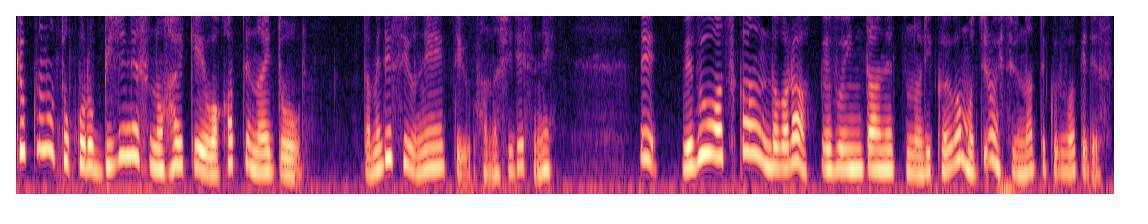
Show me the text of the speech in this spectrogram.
局のところビジネスの背景分かってないとダメですよねっていう話ですね。で、ウェブを扱うんだから、ウェブインターネットの理解はもちろん必要になってくるわけです。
